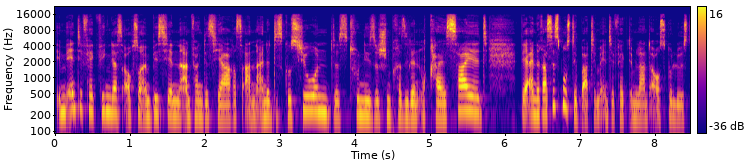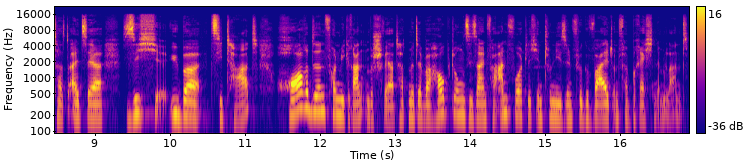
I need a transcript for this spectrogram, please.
im Endeffekt fing das auch so ein bisschen Anfang des Jahres an. Eine Diskussion des tunesischen Präsidenten Kais Saied, der eine Rassismusdebatte im Endeffekt im Land ausgelöst hat, als er sich über, Zitat, Horden von Migranten beschwert hat mit der Behauptung, sie seien verantwortlich in Tunesien für Gewalt und Verbrechen im Land.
